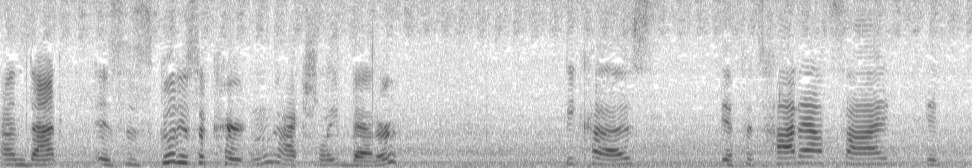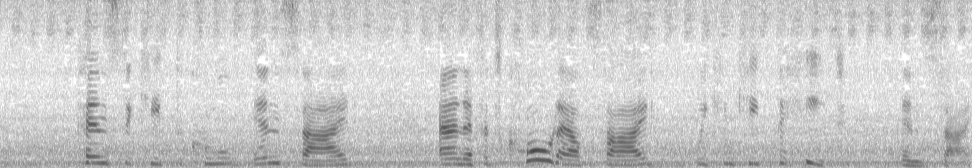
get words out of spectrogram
And that is as good as a curtain, actually better, because if it's hot outside, it tends to keep the cool inside. And if it's cold outside, we can keep the heat inside.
